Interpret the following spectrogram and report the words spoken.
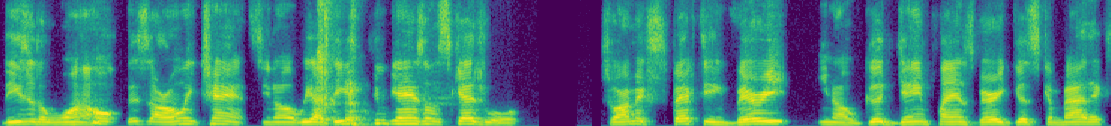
these are the one. This is our only chance. You know, we got these two games on the schedule, so I'm expecting very, you know, good game plans, very good schematics.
